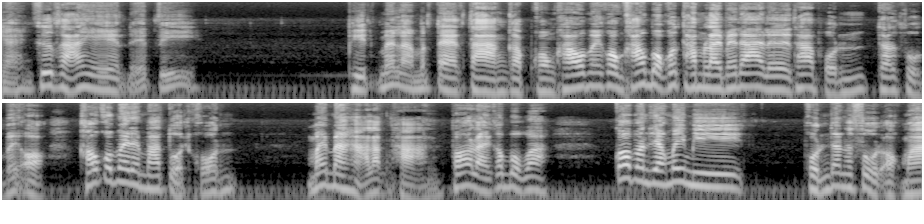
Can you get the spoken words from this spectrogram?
ไง คือสาเหตุเอฟซี ผิดไหมล่ะมันแตกต่างกับของเขาไหมของเขาบอกเขาทำอะไรไม่ได้เลย ถ้าผลชนสูตรไม่ออกเขาก็ไม่ได้มาตรวจค้น ไม่มาหาหลักฐาน เพราะอะไรเขาบอกว่า ก็มันยังไม่มีผลชนสูตรออกมา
